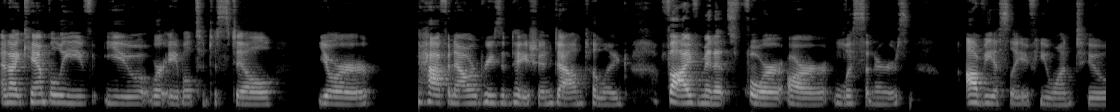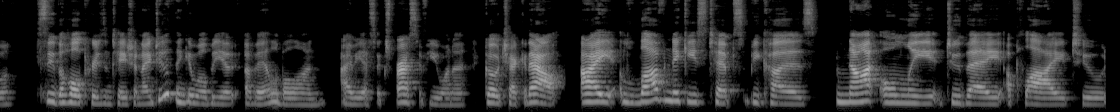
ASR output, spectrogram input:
And I can't believe you were able to distill your half an hour presentation down to like five minutes for our listeners obviously, if you want to see the whole presentation, I do think it will be available on IBS Express if you want to go check it out. I love Nikki's tips because not only do they apply to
